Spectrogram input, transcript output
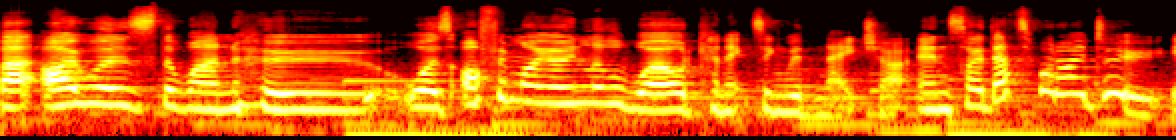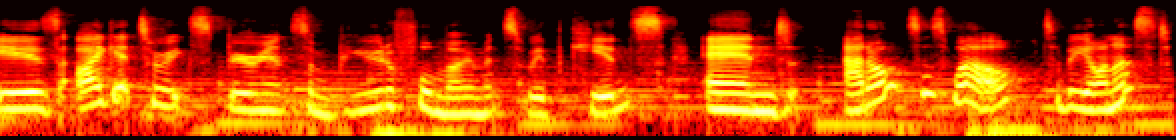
But I was the one who was off in my own little world connecting with nature. And so that's what I do is I get to experience some beautiful moments with kids and adults as well, to be honest,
